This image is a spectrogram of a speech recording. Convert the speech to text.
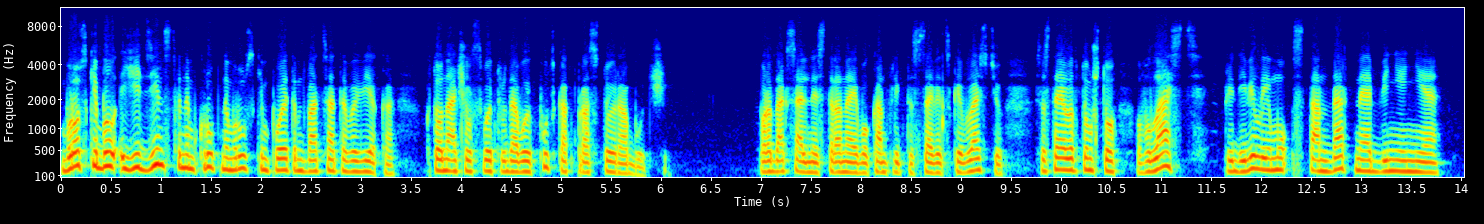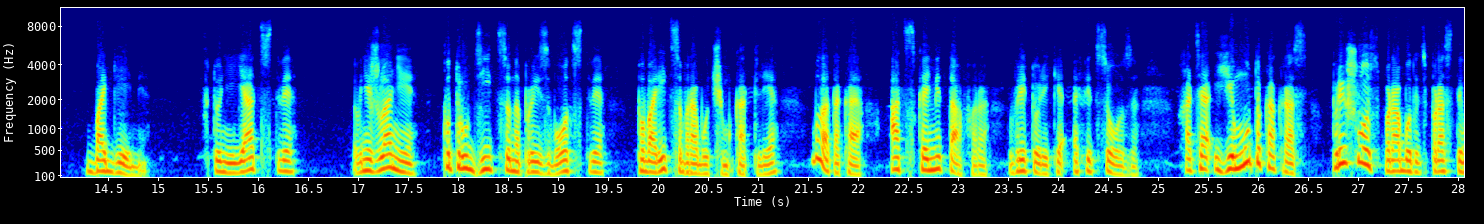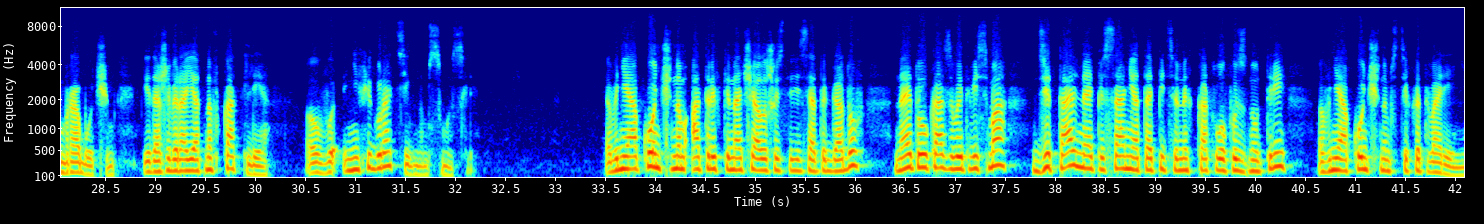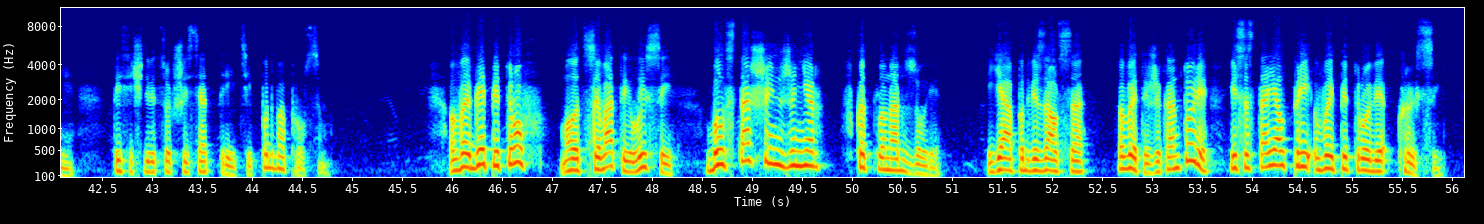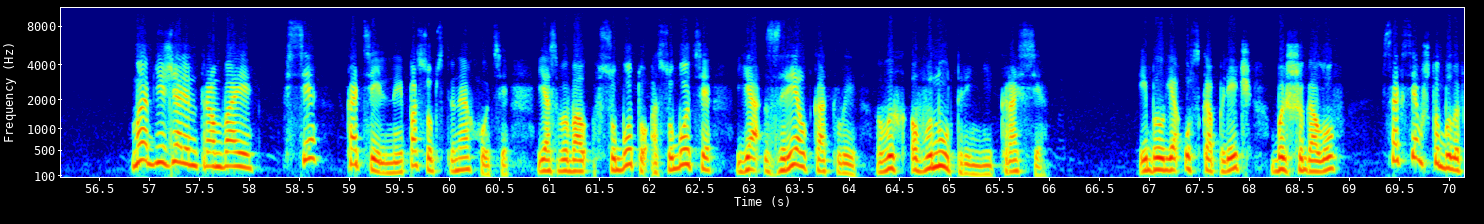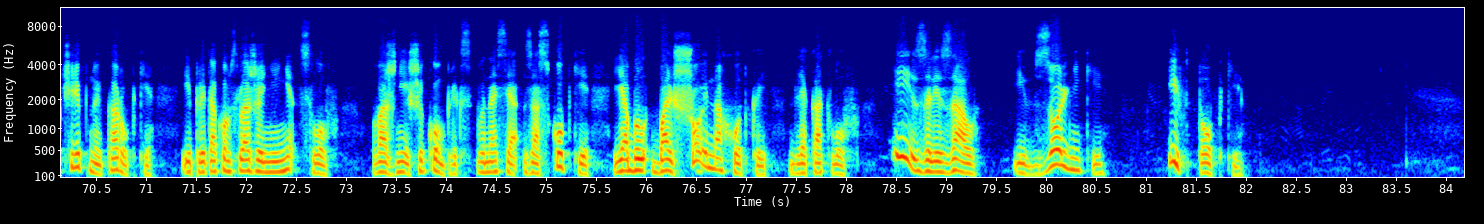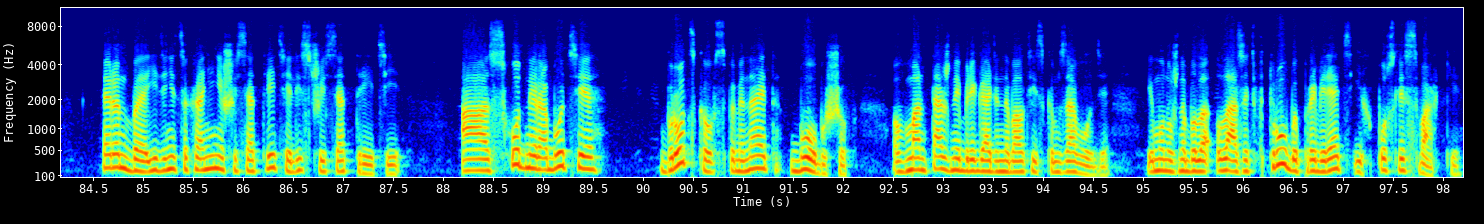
Бродский был единственным крупным русским поэтом XX века, кто начал свой трудовой путь как простой рабочий. Парадоксальная сторона его конфликта с советской властью состояла в том, что власть предъявила ему стандартное обвинение богеме, в тунеядстве, в нежелании потрудиться на производстве, повариться в рабочем котле. Была такая адская метафора в риторике официоза, хотя ему-то как раз пришлось поработать простым рабочим и даже, вероятно, в котле, в нефигуративном смысле. В неоконченном отрывке начала 60-х годов на это указывает весьма детальное описание отопительных котлов изнутри в неоконченном стихотворении 1963 под вопросом. В.Г. Петров, молодцеватый, лысый, был старший инженер в котлонадзоре. Я подвязался в этой же конторе и состоял при В. Петрове крысой. Мы объезжали на трамвае все котельные по собственной охоте. Я сбывал в субботу, а субботе я зрел котлы в их внутренней красе. И был я узкоплеч, большеголов, совсем что было в черепной коробке, и при таком сложении нет слов. Важнейший комплекс, вынося за скобки, я был большой находкой для котлов и залезал и в зольники, и в топки. РНБ, единица хранения 63, лист 63. О сходной работе Бродского вспоминает Бобушев в монтажной бригаде на Балтийском заводе – Ему нужно было лазать в трубы, проверять их после сварки.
